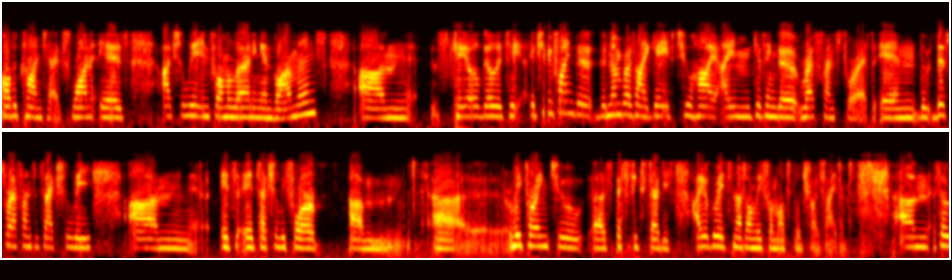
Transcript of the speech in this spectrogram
other contexts. One is actually informal learning environments. Um, scalability. If you find the, the numbers I gave too high, I'm giving the reference for it. And the, this reference is actually um, it's it's actually for um, uh, referring to uh, specific studies. I agree it's not only for multiple choice items. Um, so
